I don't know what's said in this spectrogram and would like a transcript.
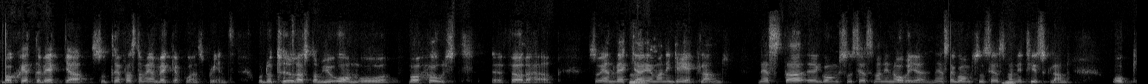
var sjätte vecka så träffas de en vecka på en sprint. Och då turas de ju om att vara host eh, för det här. Så en vecka mm. är man i Grekland, Nästa gång så ses man i Norge, nästa gång så ses man i Tyskland. Och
